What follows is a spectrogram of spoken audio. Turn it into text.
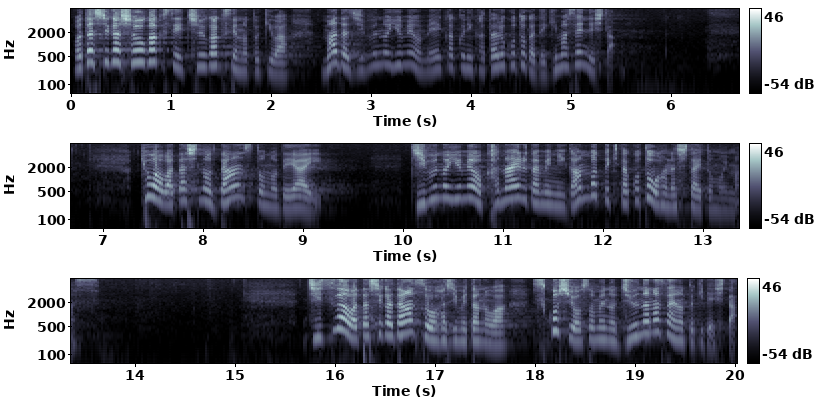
私が小学生、中学生の時は、まだ自分の夢を明確に語ることができませんでした。今日は私のダンスとの出会い、自分の夢を叶えるために頑張ってきたことをお話したいと思います。実は私がダンスを始めたのは少し遅めの17歳の時でした。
